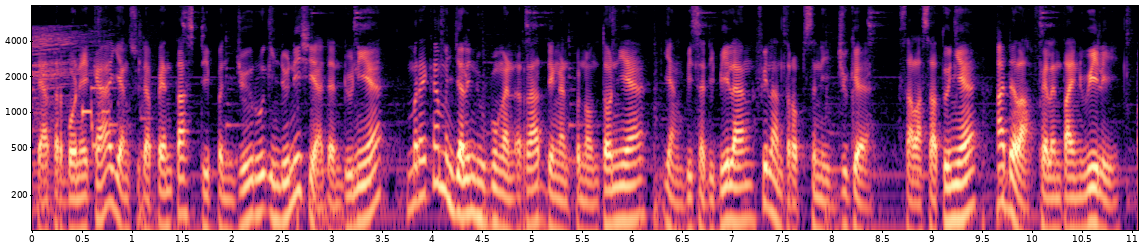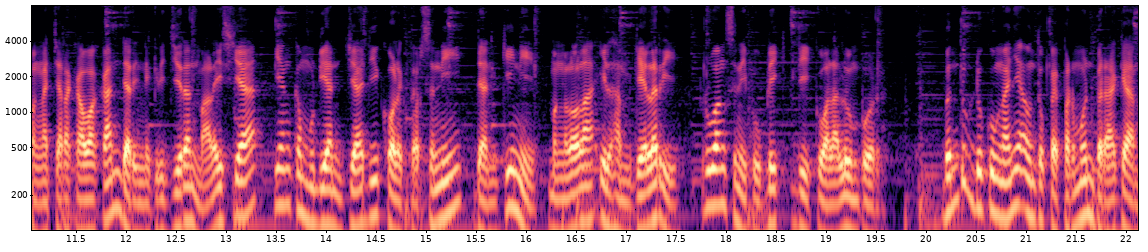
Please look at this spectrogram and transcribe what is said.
teater boneka yang sudah pentas di penjuru Indonesia dan dunia? Mereka menjalin hubungan erat dengan penontonnya yang bisa dibilang filantrop seni juga. Salah satunya adalah Valentine Willy, pengacara kawakan dari negeri jiran Malaysia yang kemudian jadi kolektor seni dan kini mengelola Ilham Gallery, ruang seni publik di Kuala Lumpur. Bentuk dukungannya untuk Peppermoon beragam,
